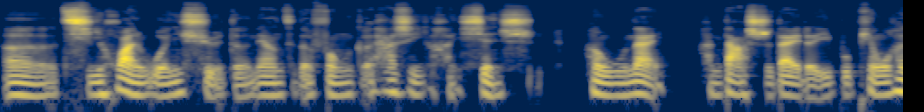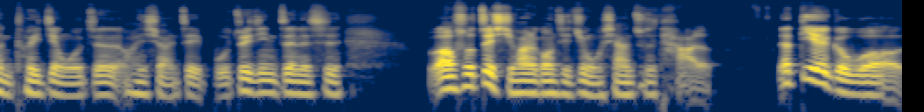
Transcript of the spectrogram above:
呃奇幻文学的那样子的风格。它是一个很现实、很无奈。很大时代的一部片，我很推荐，我真的很喜欢这一部。最近真的是，我要说最喜欢的宫崎骏，我现在就是他了。那第二个我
